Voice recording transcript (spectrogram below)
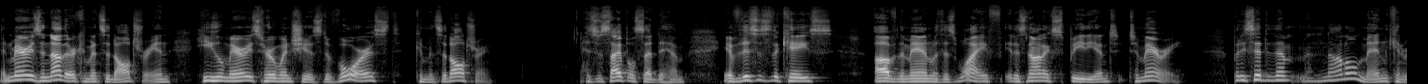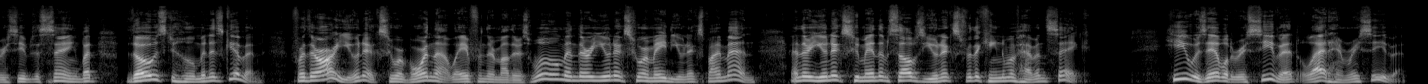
and marries another commits adultery, and he who marries her when she is divorced commits adultery. His disciples said to him, If this is the case of the man with his wife, it is not expedient to marry. But he said to them, Not all men can receive this saying, but those to whom it is given. For there are eunuchs who are born that way from their mother's womb, and there are eunuchs who are made eunuchs by men, and there are eunuchs who made themselves eunuchs for the kingdom of heaven's sake. He who is able to receive it, let him receive it.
